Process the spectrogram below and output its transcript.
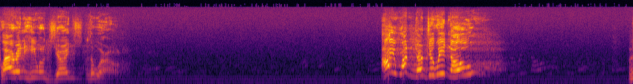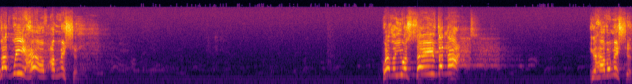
wherein he will judge the world. I wonder do we know that we have a mission? Whether you are saved or not, you have a mission.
